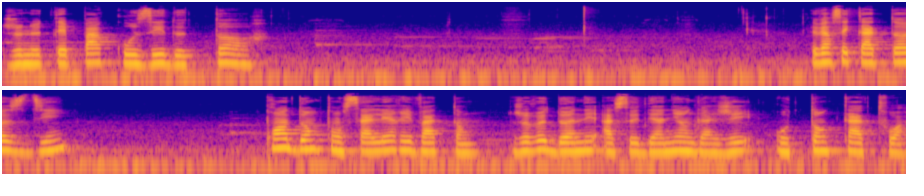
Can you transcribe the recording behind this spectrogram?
Je ne t'ai pas causé de tort. Le verset 14 dit, Prends donc ton salaire et va-t'en. Je veux donner à ce dernier engagé autant qu'à toi.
